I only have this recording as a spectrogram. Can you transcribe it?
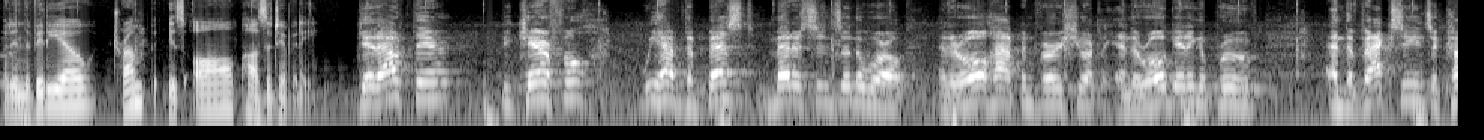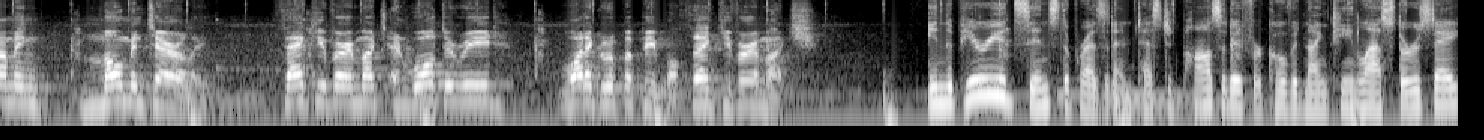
But in the video, Trump is all positivity. Get out there, be careful. We have the best medicines in the world, and it all happened very shortly, and they're all getting approved, and the vaccines are coming momentarily. Thank you very much. And Walter Reed, what a group of people. Thank you very much. In the period since the president tested positive for COVID 19 last Thursday,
